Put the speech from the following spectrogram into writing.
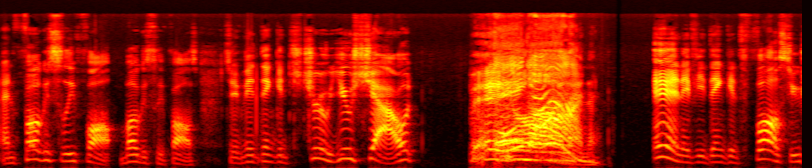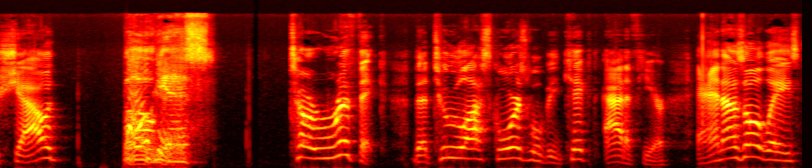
and fall, bogusly false. So if you think it's true, you shout Bang, Bang on. on. And if you think it's false, you shout Bogus. Terrific! The two lost scores will be kicked out of here. And as always,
